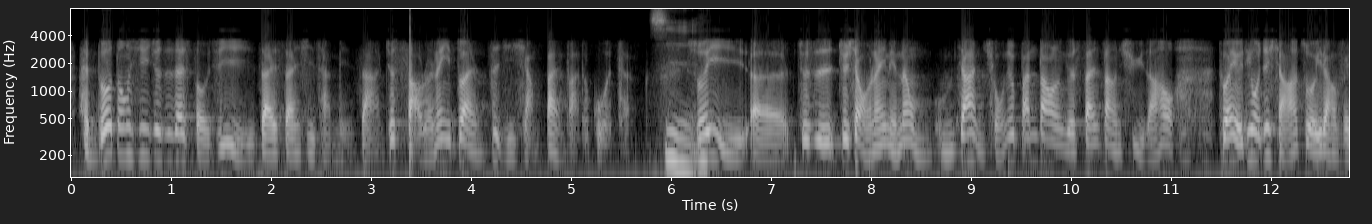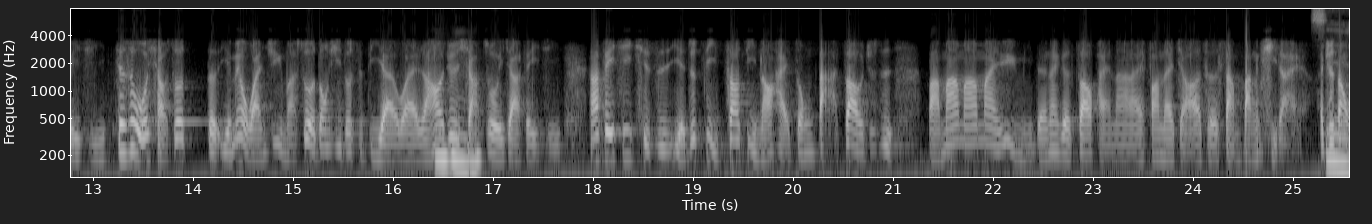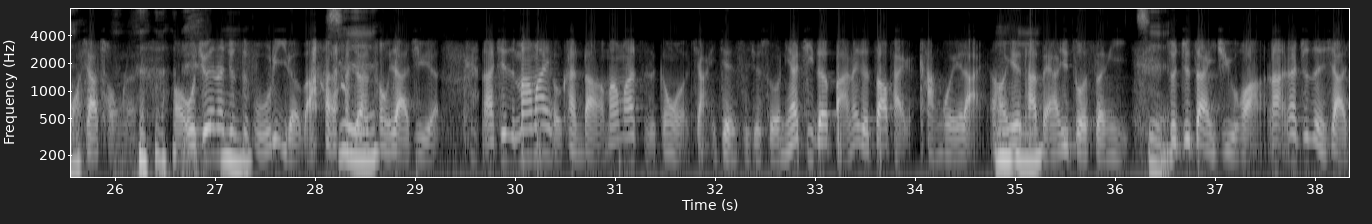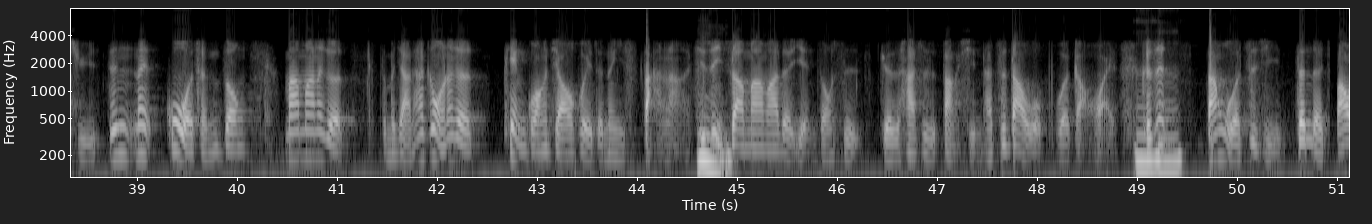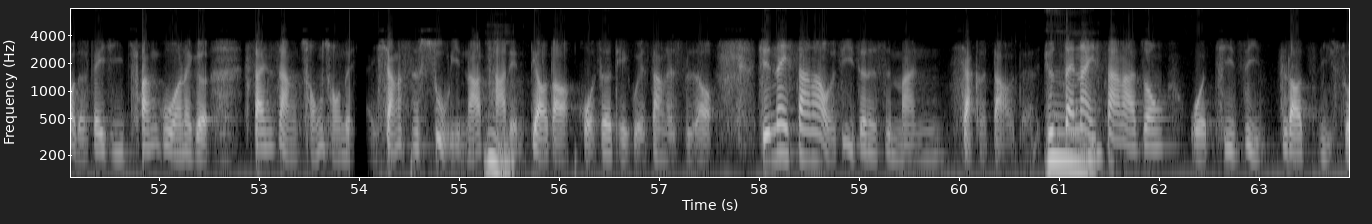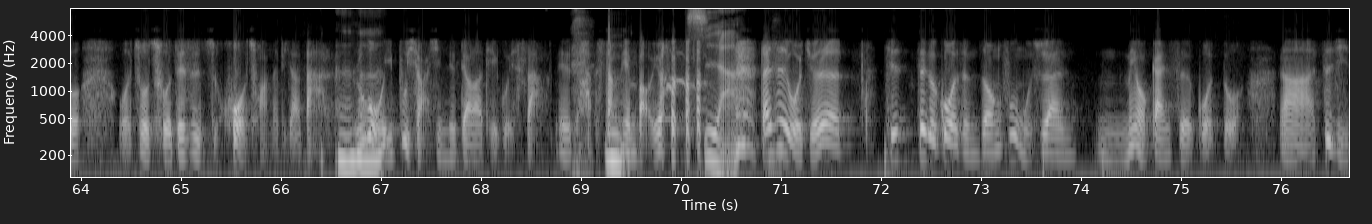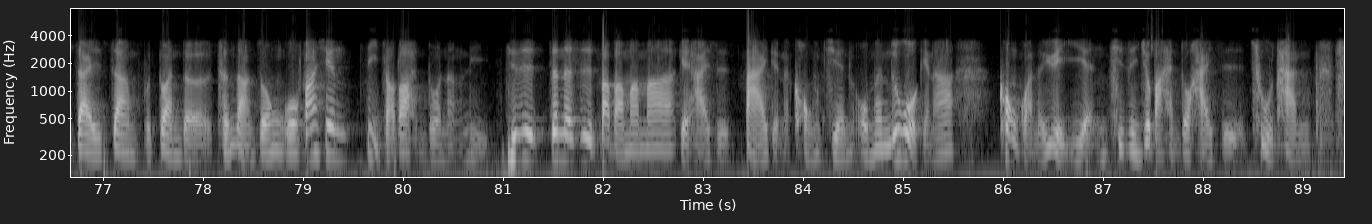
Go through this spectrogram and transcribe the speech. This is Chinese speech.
很多东西就是在手机以及在三 C 产品上，就少了那一段自己想办法的过程。是，所以呃，就是就像我那一年，那我们我们家很穷，就搬到那个山上去，然后突然有一天我就想要坐一辆飞机。就是我小时候的也没有玩具嘛，所有东西都是 DIY，然后就是想做一架飞机。那、嗯、飞机其实也就自己照自己脑海中打造，就是把妈妈卖玉米的那个招牌拿来放在脚踏车上绑起来，就当往下冲了。哦，我觉得那就是福利了吧，就 要冲下去了。那其实妈妈有看到，妈妈只跟我讲一件事，就是说你要记得把那个招牌扛回来，然后因为她等下去做生意，是，所以就这样一句话，那那就这样下去。真那过程中，妈妈那个怎么讲？她跟我那个片光交汇的那一刹那，其实你知道，妈妈的眼中是觉得她是放心，她知道我不会搞坏。可是当我自己真的把我的飞机穿过那个山上重重的相思树林，然后差点掉到火车铁轨上的时候，其实那一刹那我自己真的是蛮下可到的。就在那一刹那中，我其实自己知道自己说我做错，这是祸闯的比较大了。如果我一不小心就掉到铁轨上，那上天保佑。是啊，但是我觉得其实这个过程中，父母虽然嗯没有干涉过多。那自己在这样不断的成长中，我发现自己找到很多能力。其实真的是爸爸妈妈给孩子大一点的空间。我们如果给他控管的越严，其实你就把很多孩子触探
